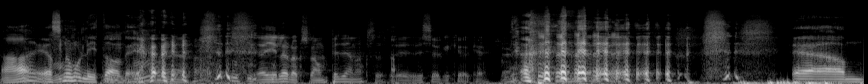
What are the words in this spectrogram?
Ja, jag snor lite av det. Ja, jag gillar dock svampidén också, så vi suger kuk här. Ehm,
